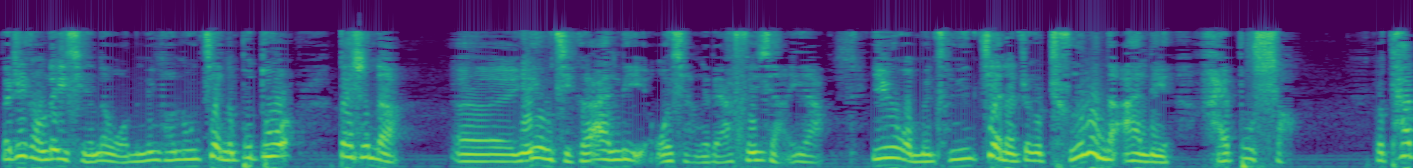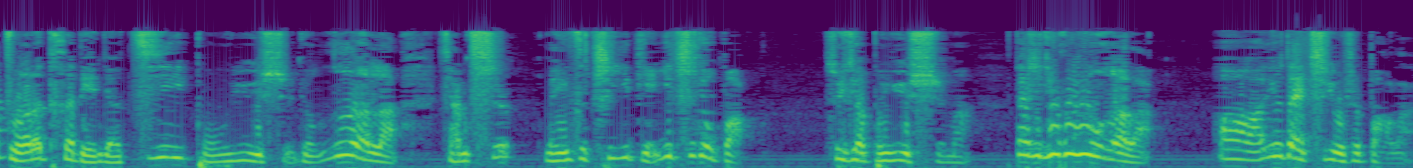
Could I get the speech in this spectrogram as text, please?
那这种类型呢，我们临床中见的不多，但是呢，呃，也有几个案例，我想给大家分享一下。因为我们曾经见的这个成人的案例还不少。就它主要的特点叫饥不欲食，就饿了想吃，每一次吃一点，一吃就饱，所以叫不欲食嘛。但是一会又饿了，哦，又再吃又是饱了。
